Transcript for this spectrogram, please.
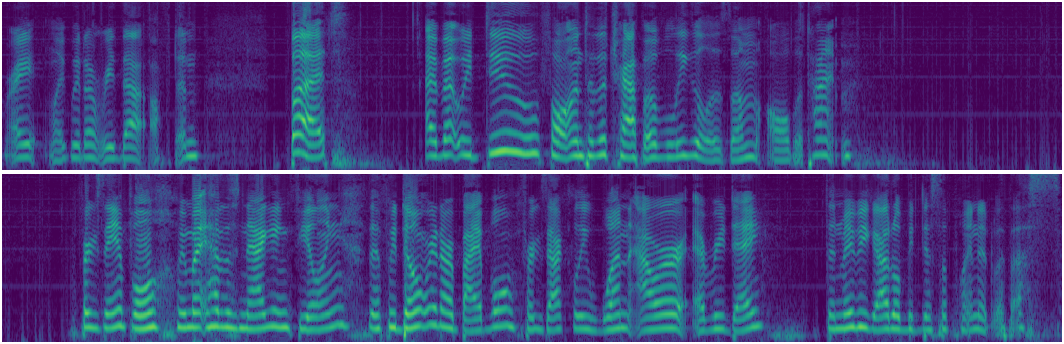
right? Like we don't read that often. But I bet we do fall into the trap of legalism all the time. For example, we might have this nagging feeling that if we don't read our Bible for exactly one hour every day, then maybe God will be disappointed with us.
